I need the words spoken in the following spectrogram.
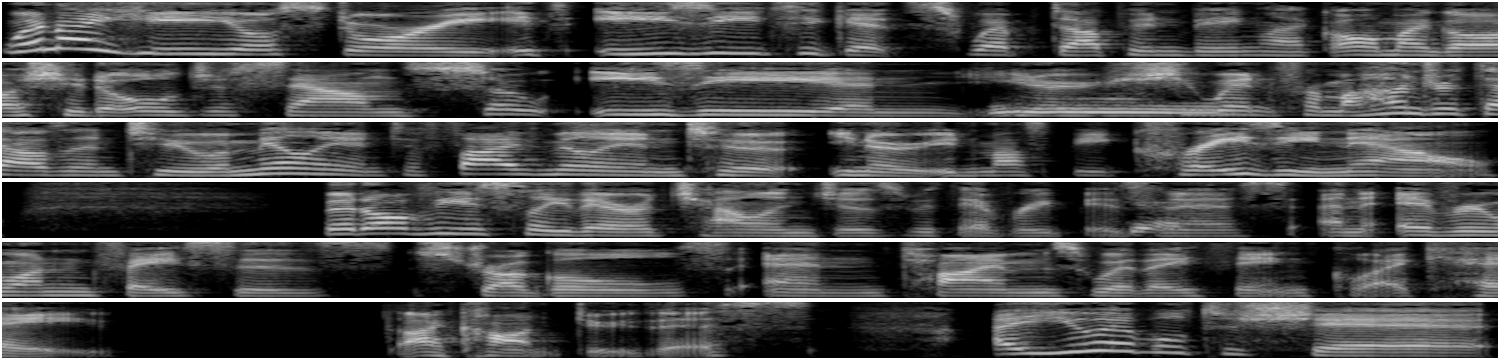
When I hear your story, it's easy to get swept up in being like, oh my gosh, it all just sounds so easy. And, you know, she went from a 100,000 to a million to 5 million to, you know, it must be crazy now. But obviously, there are challenges with every business, yeah. and everyone faces struggles and times where they think, like, hey, I can't do this. Are you able to share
